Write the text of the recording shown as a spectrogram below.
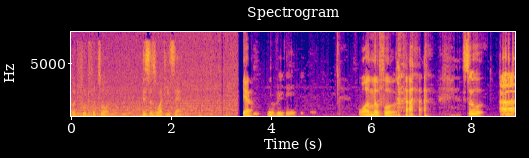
but food for thought. This is what he said. Yeah. every day. Wonderful. so, uh,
